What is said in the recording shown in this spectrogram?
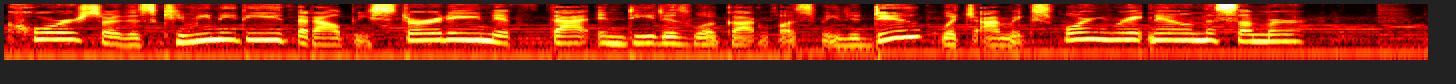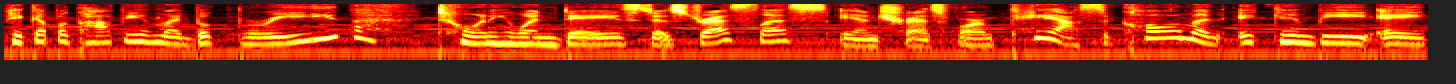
course or this community that I'll be starting if that indeed is what God wants me to do, which I'm exploring right now in the summer. Pick up a copy of my book, Breathe 21 Days to Stress Less and Transform Chaos to Calm. And it can be a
